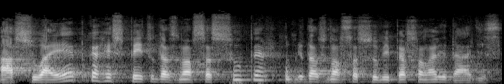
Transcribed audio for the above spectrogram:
à sua época a respeito das nossas super e das nossas subpersonalidades.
